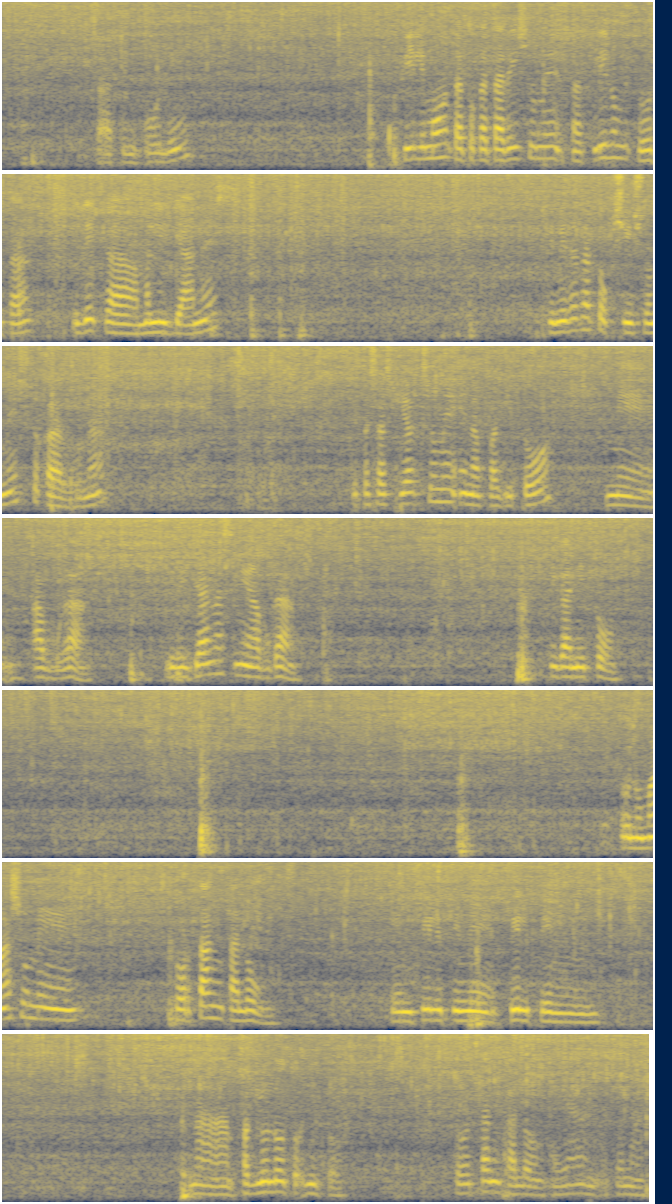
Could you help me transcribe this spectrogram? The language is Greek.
Φίλη μου θα το καταρίσουμε θα κλείνουμε τώρα για 10 μαλιάνε και μετά θα το ψήσουμε στο καλό και θα σα φτιάξουμε ένα φαγητό με αυγά, γεγιά με αυγά τη γανιτό. Το ονομάζουμε σορτάν καλό. In Philippine Philippine na pagluluto nito. Tortang talong. Ayan, ito na.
